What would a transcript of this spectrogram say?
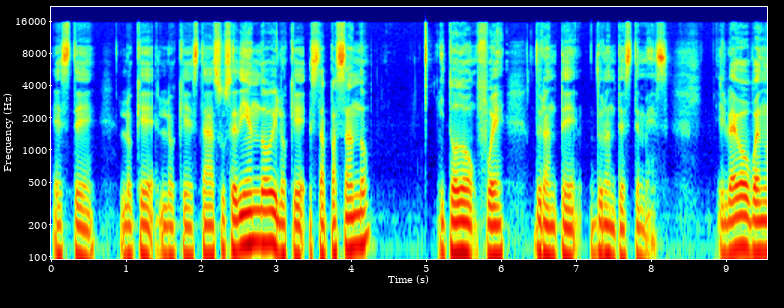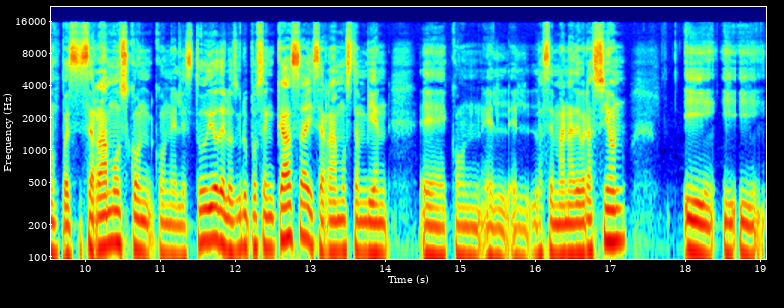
este, lo, que, lo que está sucediendo y lo que está pasando. Y todo fue durante, durante este mes. Y luego, bueno, pues cerramos con, el estudio de los grupos en casa y cerramos también eh, con la semana de oración. Y,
